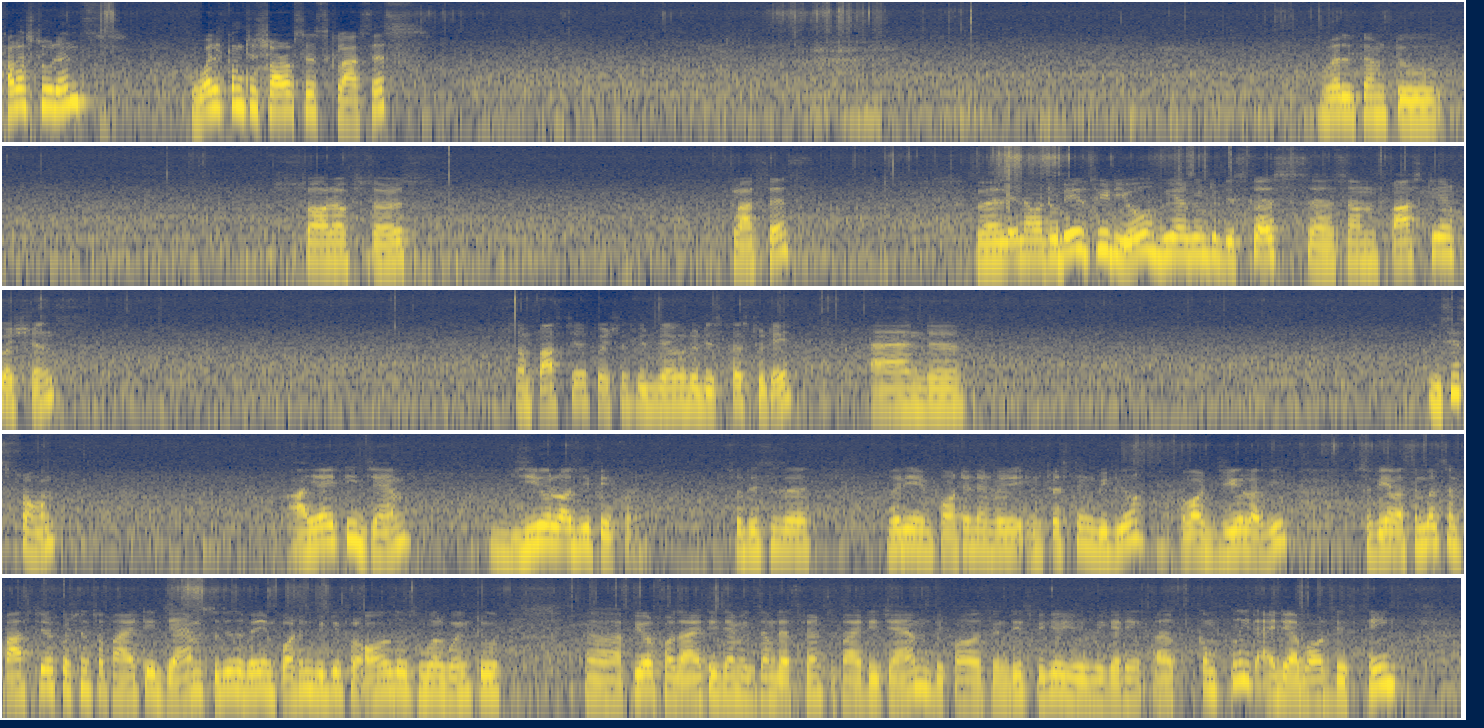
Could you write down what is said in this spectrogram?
Hello students, welcome to Sourav Sir's classes. Welcome to Sourav Sir's classes. Well, in our today's video, we are going to discuss uh, some past year questions. Some past year questions which we are going to discuss today, and uh, this is from IIT JAM geology paper. So this is a very important and very interesting video about geology. So we have assembled some past year questions of IIT JAM. So this is a very important video for all those who are going to uh, appear for the IIT JAM exam, the aspirants of IIT JAM, because in this video you will be getting a complete idea about this thing.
